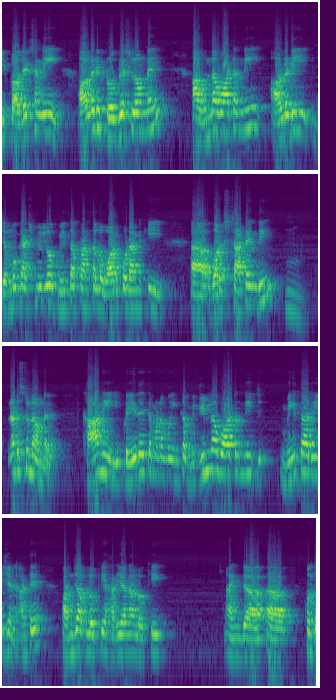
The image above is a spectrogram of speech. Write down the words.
ఈ ప్రాజెక్ట్స్ అన్ని ఆల్రెడీ ప్రోగ్రెస్లో ఉన్నాయి. ఆ ఉన్న వాటర్ని ఆల్రెడీ జమ్మూ కాశ్మీర్లో మిగతా ప్రాంతాల్లో వాడుకోవడానికి వర్క్ స్టార్ట్ అయింది. నడుస్తూనే ఉన్నది. కానీ ఇప్పుడు ఏదైతే మనము ఇంకా మిగిలిన వాటర్ని మిగతా రీజన్ అంటే పంజాబ్లోకి హర్యానాలోకి అండ్ కొంత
